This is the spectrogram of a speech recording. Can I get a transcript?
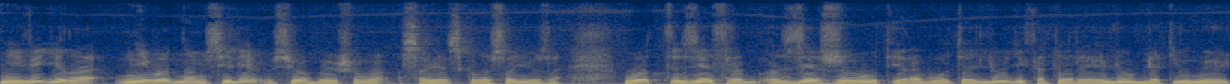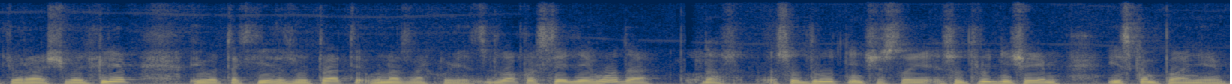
не видела ни в одном селе всего бывшего Советского Союза. Вот здесь, здесь живут и работают люди, которые любят и умеют выращивать хлеб, и вот такие результаты у нас находятся. Два последних года сотрудничаем и с компанией.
